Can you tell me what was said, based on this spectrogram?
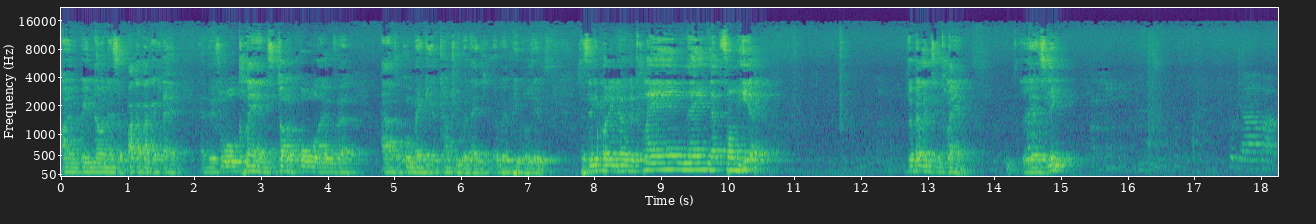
I'm, we're known as a Baga Baga clan. And there's all clans dotted all over uh, the Gumbaynggirr country where, they, where people live. Does anybody know the clan name that from here? The Bellingen clan. Leslie? Budaba.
